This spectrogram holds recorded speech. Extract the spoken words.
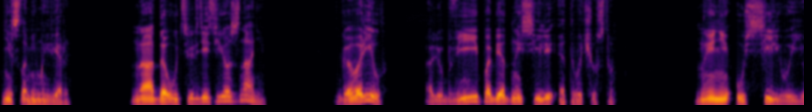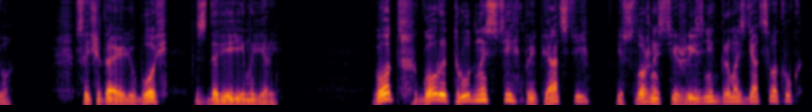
несломимой веры. Надо утвердить ее знанием. Говорил, о любви и победной силе этого чувства. Ныне усиливаю его, сочетая любовь с доверием и верой. Вот горы трудностей, препятствий и сложностей жизни громоздятся вокруг.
